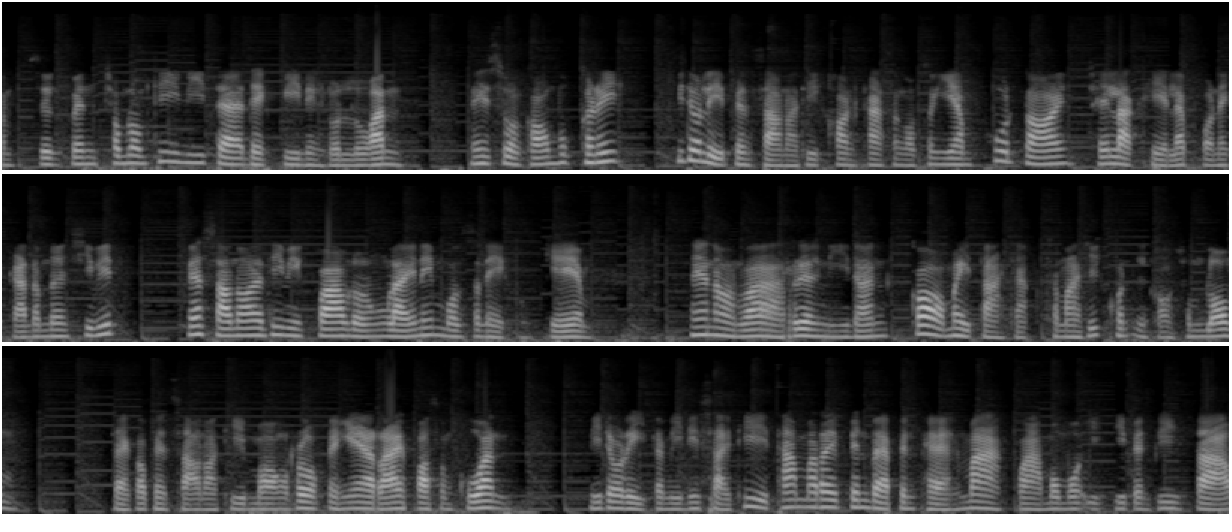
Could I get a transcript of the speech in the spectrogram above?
ม ซึ่งเป็นชมรมที่มีแต่เด็กปีหนึ่งล้วนๆในส่วนของบุคลิก มิโดริเป็นสาวน้อยที่ค่อนข้างสงบเสงี่ยมพูดน้อย ใช้หลักเหตุและผลในการดำเนินชีวิต เป็นสาวน้อยที่มีความหลงไหลในมนต์เสน่ห์ของเกม แน่นอนว่าเรื่องนี้นั้นก็ไม่ต่างจากสมาชิกคนอื่นของชมรม แต่ก็เป็นสาวน้อยที่มองโลกในแง่ร้ายพอสมควร มิโดริจะมีนิสัยที่ทำอะไรเป็นแบบเป็นแผนมากกว่าโมโมอิที่เป็นพี่สาว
